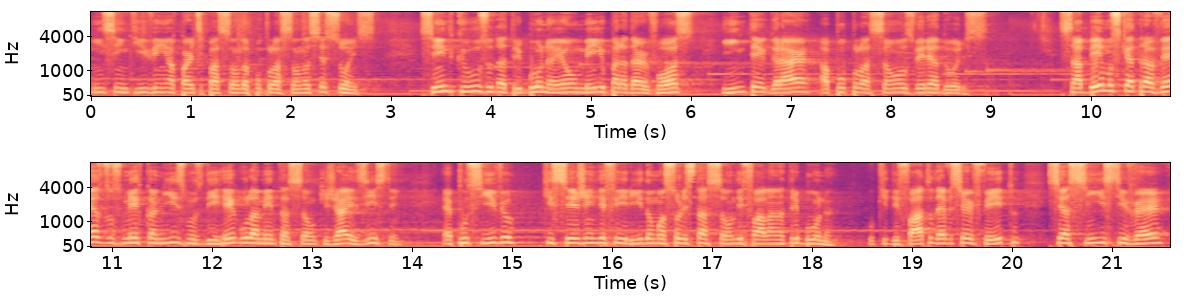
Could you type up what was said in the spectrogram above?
e incentivem a participação da população nas sessões, sendo que o uso da tribuna é um meio para dar voz e integrar a população aos vereadores. Sabemos que através dos mecanismos de regulamentação que já existem, é possível que seja indeferida uma solicitação de fala na tribuna, o que de fato deve ser feito se assim estiver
